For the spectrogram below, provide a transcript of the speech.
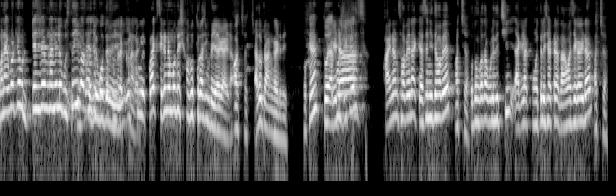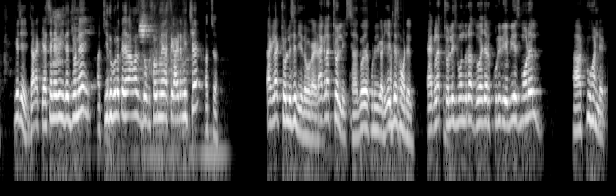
মানে একবার কেউ টেস্ট ড্রাইভ না নিলে বুঝতেই পারবে যে কত সুন্দর একখানা গাড়ি। কয়েক সেকেন্ডের মধ্যে সত্তর আশি উঠে যায় গাড়িটা। আচ্ছা আচ্ছা। এত টান গাড়িতে ওকে তো এখন এটা ডিটেলস ফাইন্যান্স হবে না ক্যাশে নিতে হবে। আচ্ছা। প্রথম কথা বলে দিচ্ছি এক লাখ পঁয়তাল্লিশ হাজার টাকা দাম আছে গাড়িটার। আচ্ছা। ঠিক আছে? যারা ক্যাশে নেবে ঈদের জন্য আচ্ছা। ঈদ উপলক্ষে যারা আমাদের শোরুমে আসছে গাড়িটা নিচ্ছে আচ্ছা। এক লাখ চল্লিশে দিয়ে দেবো গাড়িটা। এক লাখ চল্লিশ। হ্যাঁ দু হাজার কুড়ির গাড়ি এবিএস আচ্ছা। মডেল এক লাখ চল্লিশ বন্ধুরা দু হাজার কুড়ির ABS model two hundred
